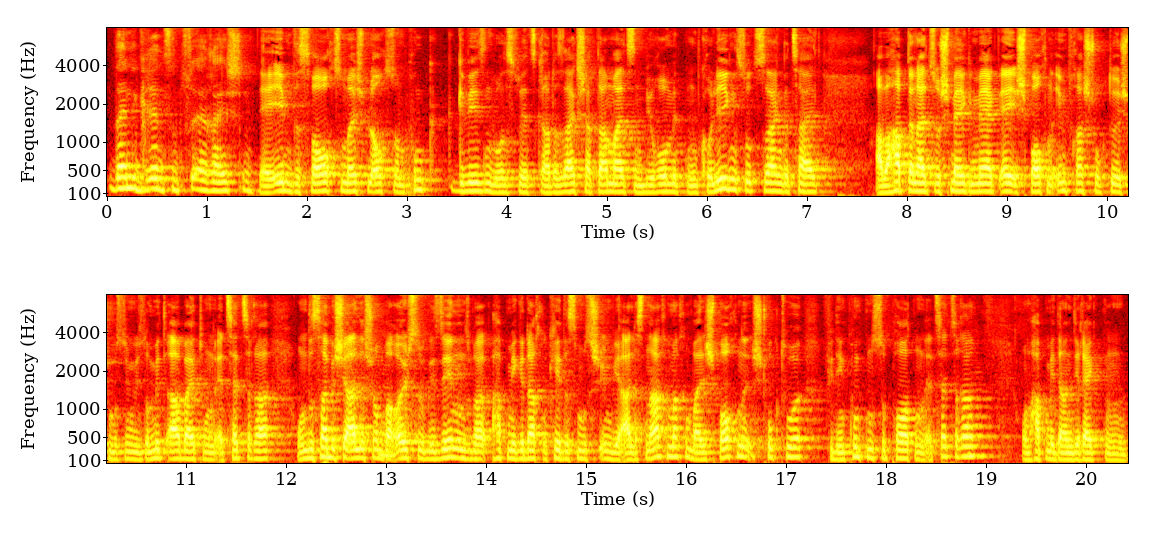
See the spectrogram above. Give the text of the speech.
deine Grenzen zu erreichen. Ja, eben, das war auch zum Beispiel auch so ein Punkt gewesen, wo du jetzt gerade sagst, ich habe damals ein Büro mit einem Kollegen sozusagen geteilt, aber habe dann halt so schnell gemerkt, ey, ich brauche eine Infrastruktur, ich muss irgendwie so Mitarbeiter und etc. Und das habe ich ja alles schon bei euch so gesehen und habe mir gedacht, okay, das muss ich irgendwie alles nachmachen, weil ich brauche eine Struktur für den Kundensupport und etc. Und habe mir dann direkt ein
